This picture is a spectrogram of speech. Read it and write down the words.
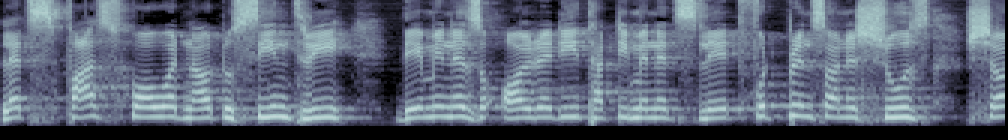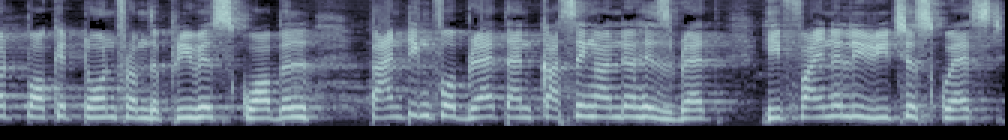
let's fast forward now to scene three. Damien is already 30 minutes late. Footprints on his shoes, shirt pocket torn from the previous squabble, panting for breath and cussing under his breath. He finally reaches Quest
